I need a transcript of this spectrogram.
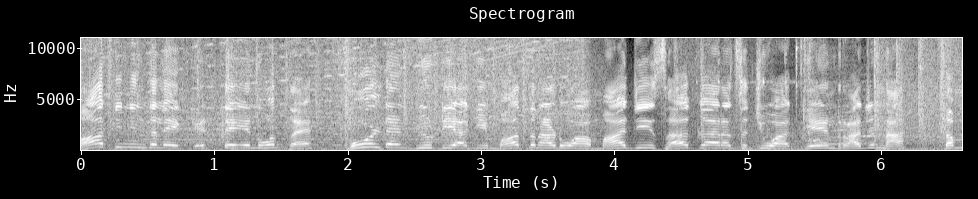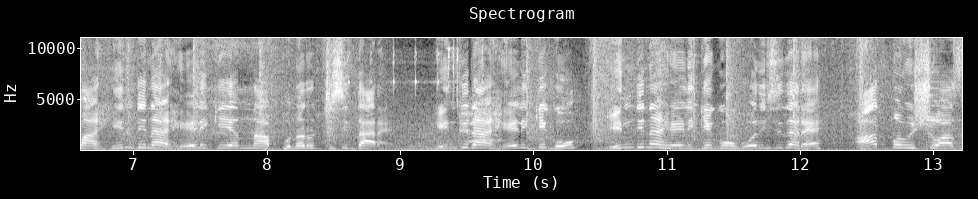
ಮಾತಿನಿಂದಲೇ ಗೆಟ್ಟೆ ಎನ್ನುವಂತೆ ಬೋಲ್ಡ್ ಅಂಡ್ ಬ್ಯೂಟಿಯಾಗಿ ಮಾತನಾಡುವ ಮಾಜಿ ಸಹಕಾರ ಸಚಿವ ಕೆ ಎನ್ ರಾಜಣ್ಣ ತಮ್ಮ ಹಿಂದಿನ ಹೇಳಿಕೆಯನ್ನ ಪುನರುಚ್ಚಿಸಿದ್ದಾರೆ ಹಿಂದಿನ ಹೇಳಿಕೆಗೂ ಇಂದಿನ ಹೇಳಿಕೆಗೂ ಹೋಲಿಸಿದರೆ ಆತ್ಮವಿಶ್ವಾಸ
